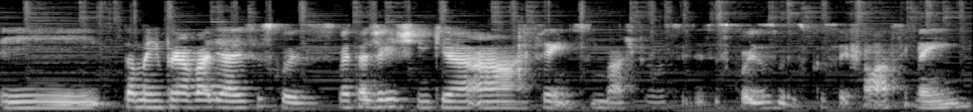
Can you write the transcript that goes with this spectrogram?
E também para avaliar essas coisas. Vai estar direitinho aqui a, a referência embaixo para vocês, essas coisas mesmo, que eu sei falar assim, bem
